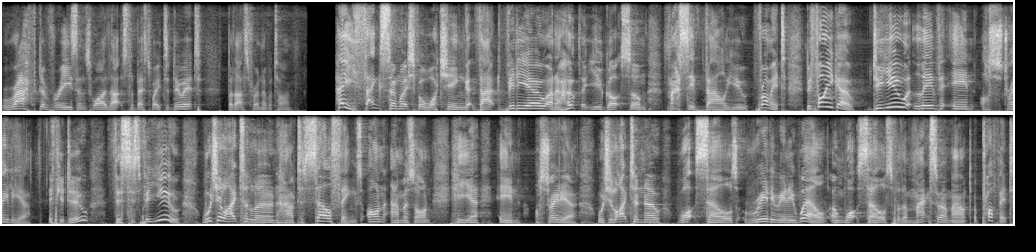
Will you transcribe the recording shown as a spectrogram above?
raft of reasons why that's the best way to do it, but that's for another time. Hey, thanks so much for watching that video and I hope that you got some massive value from it. Before you go, do you live in Australia? If you do, this is for you. Would you like to learn how to sell things on Amazon here in Australia? Would you like to know what sells really, really well and what sells for the maximum amount of profit?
